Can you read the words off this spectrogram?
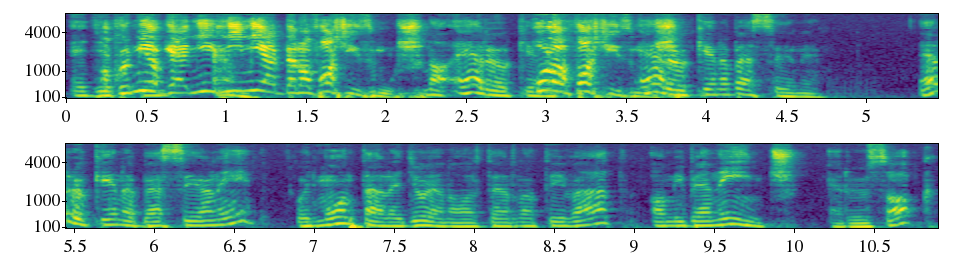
Egyébként, akkor mi, a, mi, mi, mi ebben a fasizmus? Na, erről kéne, Hol a fasizmus? Erről kéne beszélni. Erről kéne beszélni, hogy mondtál egy olyan alternatívát, amiben nincs erőszak,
